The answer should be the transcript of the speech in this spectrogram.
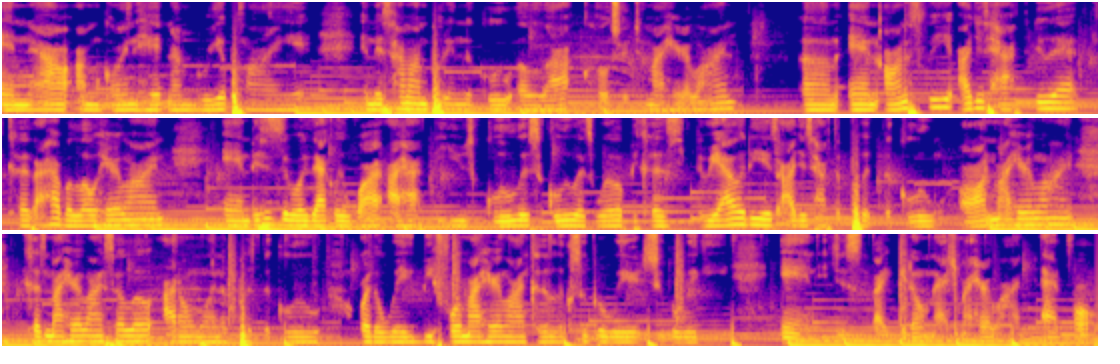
and now I'm going ahead and I'm reapplying it. And this time I'm putting the glue a lot closer to my hairline. Um, and honestly, I just have to do that because I have a low hairline, and this is exactly why I have to use glueless glue as well. Because the reality is, I just have to put the glue on my hairline because my hairline's so low. I don't want to put the glue or the wig before my hairline because it looks super weird, super wiggy, and it just like it don't match my hairline at all.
